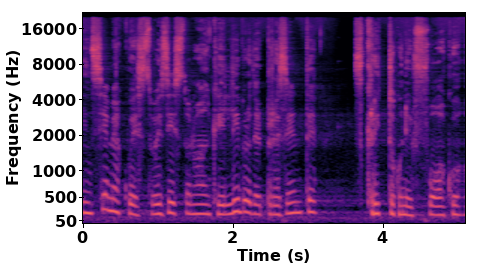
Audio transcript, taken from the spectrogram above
Insieme a questo esistono anche il libro del presente, scritto con il fuoco,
